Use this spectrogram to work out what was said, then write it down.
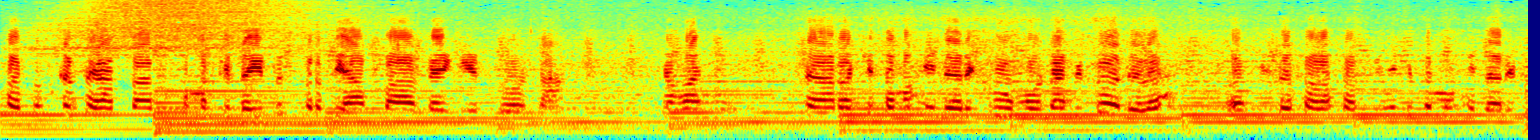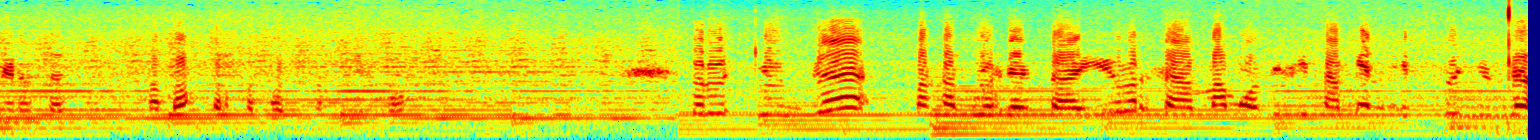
status kesehatan teman kita itu seperti apa kayak gitu. Nah dengan cara kita menghindari kerumunan itu adalah eh, bisa salah satunya kita menghindari virus apa tersebut seperti itu. Terus juga makan buah dan sayur sama multivitamin itu juga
